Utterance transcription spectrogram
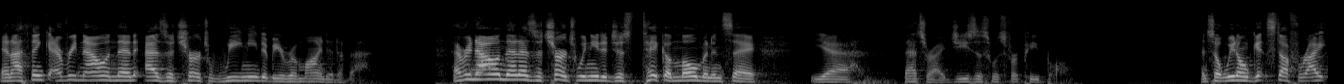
And I think every now and then as a church, we need to be reminded of that. Every now and then as a church, we need to just take a moment and say, yeah, that's right. Jesus was for people. And so we don't get stuff right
